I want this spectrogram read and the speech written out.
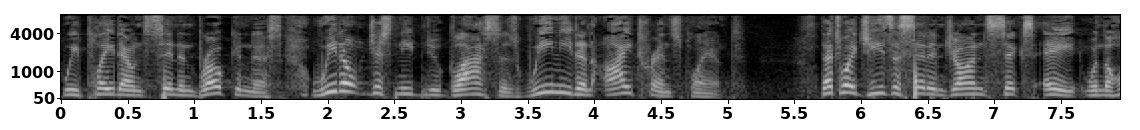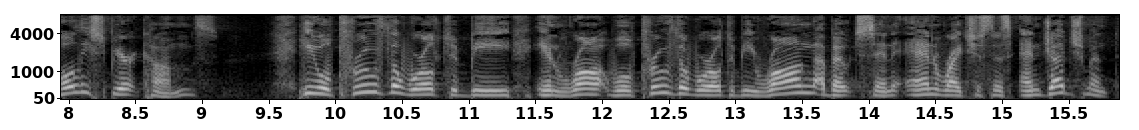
We play down sin and brokenness. We don't just need new glasses, we need an eye transplant. That's why Jesus said in John 6 8, when the Holy Spirit comes, he will prove the world to be in wrong, will prove the world to be wrong about sin and righteousness and judgment.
